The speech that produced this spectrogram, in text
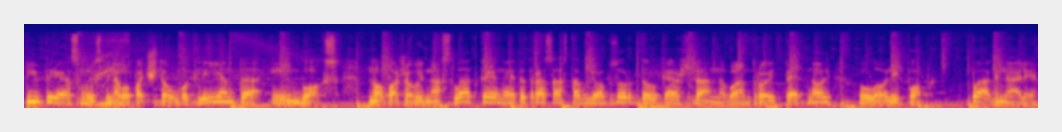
и переосмысленного почтового клиента Inbox. Но, пожалуй, на сладкое на этот раз оставлю обзор долгожданного Android 5.0 Lollipop. Погнали!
